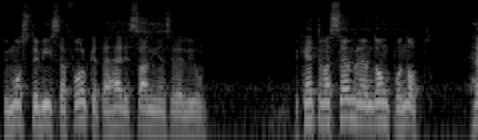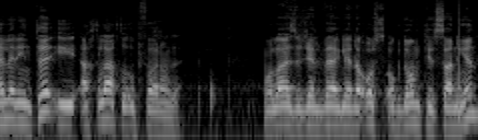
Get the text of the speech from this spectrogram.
Vi måste visa folk att det här är sanningens religion. Vi kan inte vara sämre än dem på något. Heller inte i akhlaq och uppförande. Allah Azza vägleda oss och dem till sanningen.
